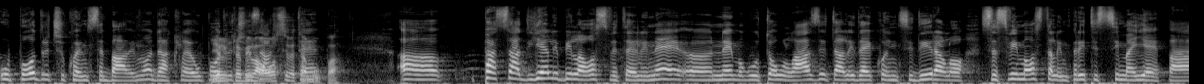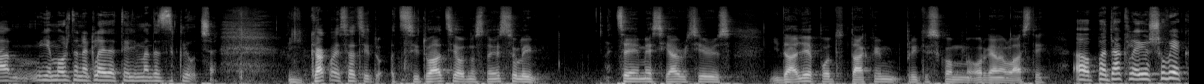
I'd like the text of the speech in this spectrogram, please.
u području kojim se bavimo, dakle u području zaštite... Je li to bila osveta MUPA? Pa sad, je li bila osveta ili ne, e, ne mogu u to ulaziti, ali da je koincidiralo sa svim ostalim pritiscima je, pa je možda na gledateljima da zaključe. I kakva je sad situacija, odnosno jesu li CMS i Harry Sirius i dalje pod takvim pritiskom organa vlasti? Pa dakle, još uvijek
